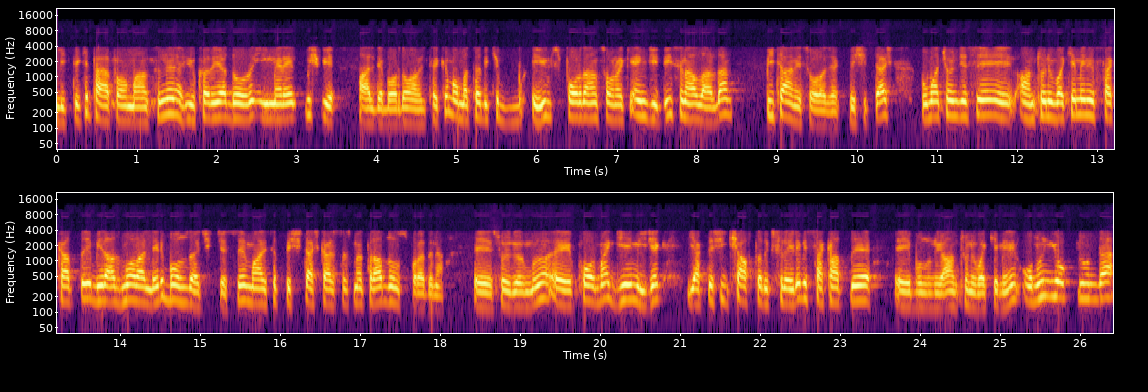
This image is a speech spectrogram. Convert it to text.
ligdeki performansını yukarıya doğru ivmeletmiş bir halde Bordo takım ama tabii ki Eyüp Spor'dan sonraki en ciddi sınavlardan bir tanesi olacak Beşiktaş. Bu maç öncesi Anthony Vakeme'nin sakatlığı biraz moralleri bozdu açıkçası. Maalesef Beşiktaş karşısında Trabzonspor adına e, söylüyorum bunu. E, forma giyemeyecek. Yaklaşık iki haftalık süreyle bir sakatlığı e, bulunuyor Anthony Vakeme'nin. Onun yokluğunda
